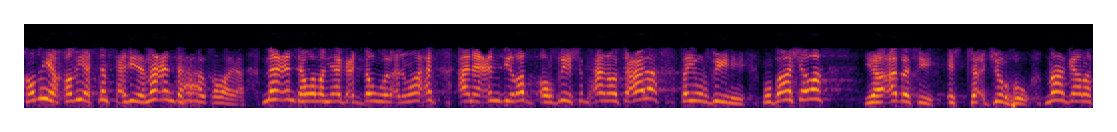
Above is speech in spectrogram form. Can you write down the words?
قضية قضية نفس عديدة. ما عندها هالقضايا. ما عندها والله إني أقعد أدور عن واحد أنا عندي رب أرضيه سبحانه وتعالى فيرضيني. مباشرة يا أبتي استأجره. ما قالت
